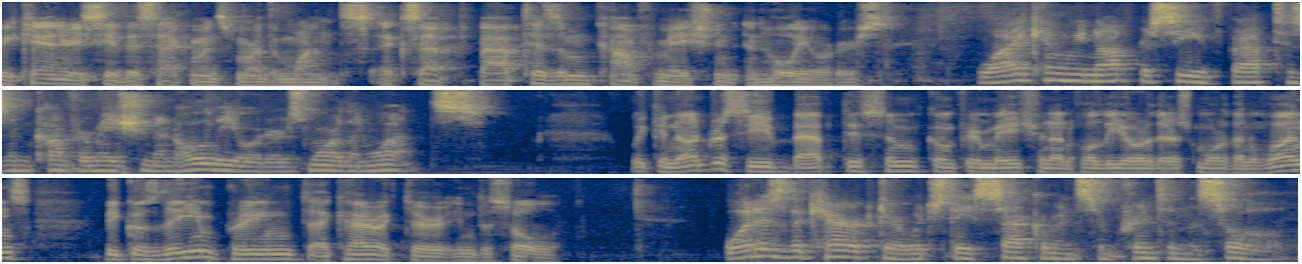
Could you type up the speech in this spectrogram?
We can receive the sacraments more than once, except baptism, confirmation, and holy orders. Why can we not receive baptism, confirmation, and holy orders more than once? We cannot receive baptism, confirmation, and holy orders more than once because they imprint a character in the soul. What is the character which these sacraments imprint in the soul?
